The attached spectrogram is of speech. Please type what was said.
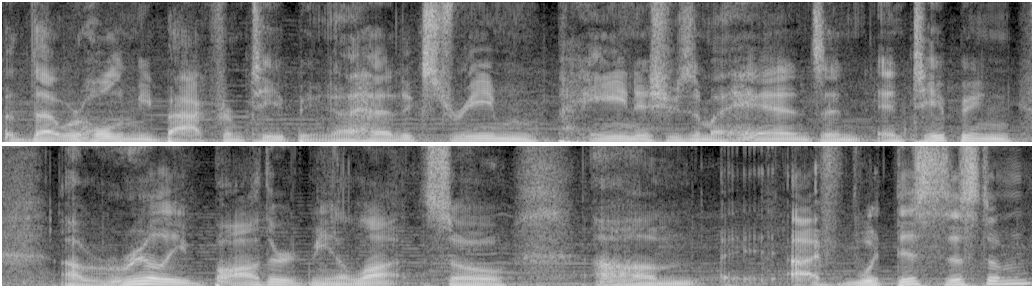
that were holding me back from taping. I had extreme pain issues in my hands, and and taping uh, really bothered me a lot. So, um, I've, with this system,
